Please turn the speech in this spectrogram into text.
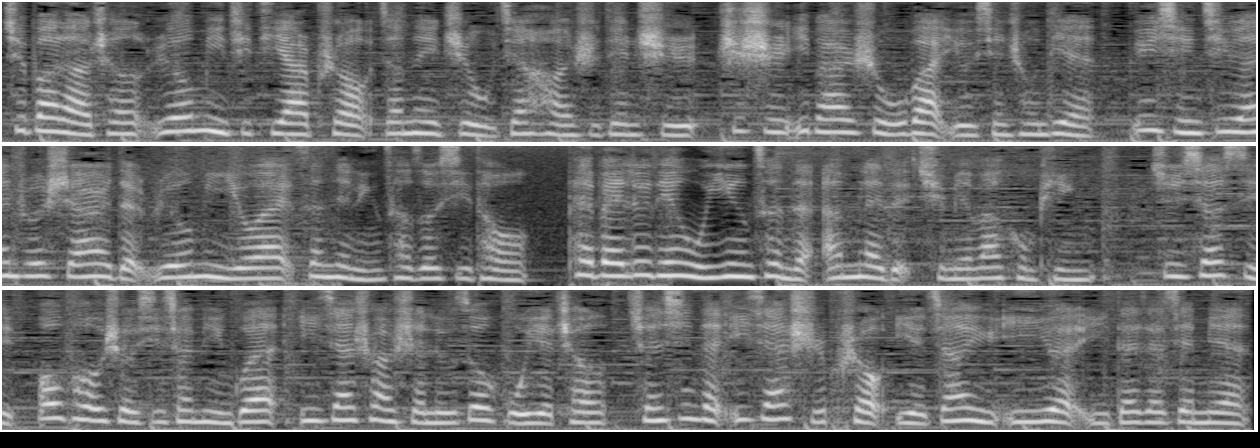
据爆料称，realme GT2 Pro 将内置五千毫安时电池，支持一百二十五瓦有线充电，运行基于安卓十二的 realme UI 三点零操作系统，配备六点五英寸的 AMOLED 曲面挖孔屏。据消息，OPPO 首席产品官一加创始人刘作虎也称，全新的一加十 Pro 也将于一月与大家见面。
